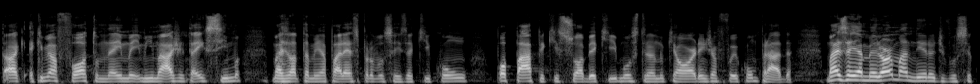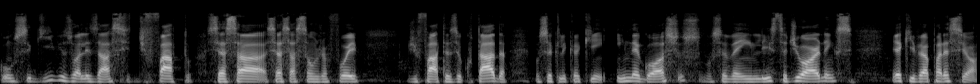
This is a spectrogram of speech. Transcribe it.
Tá, é que minha foto, né, minha imagem está em cima, mas ela também aparece para vocês aqui com um pop-up que sobe aqui mostrando que a ordem já foi comprada. Mas aí a melhor maneira de você conseguir visualizar se de fato se essa, se essa ação já foi de fato executada, você clica aqui em negócios, você vem em lista de ordens e aqui vai aparecer, ó.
